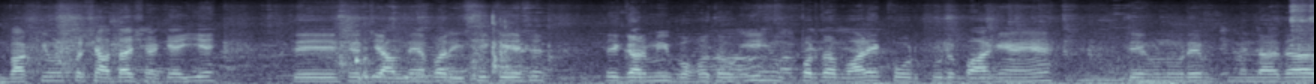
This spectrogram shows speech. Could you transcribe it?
ਬਾਕੀ ਹੁਣ ਪ੍ਰਸ਼ਾਦਾ ਛਕਿਆਈਏ ਤੇ ਫਿਰ ਚੱਲਦੇ ਆਪਾਂ ਰਿਸ਼ੀਕੇਸ਼। ਤੇ ਗਰਮੀ ਬਹੁਤ ਹੋ ਗਈ। ਉੱਪਰ ਤਾਂ ਬਾਹਲੇ ਕੋਟ ਕੂਟ ਪਾ ਕੇ ਆਏ ਆ ਤੇ ਹੁਣ ਉਰੇ ਮੈਨੂੰ ਲੱਗਦਾ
